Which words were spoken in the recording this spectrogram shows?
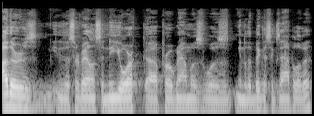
others, the surveillance in New York uh, program was, was you know, the biggest example of it.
